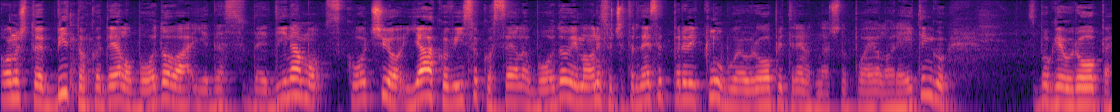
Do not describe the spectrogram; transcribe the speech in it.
ono što je bitno kod elo bodova je da, su, da je Dinamo skočio jako visoko s elo bodovima, oni su 41. klub u Europi trenutno po elo ratingu, zbog Europe.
